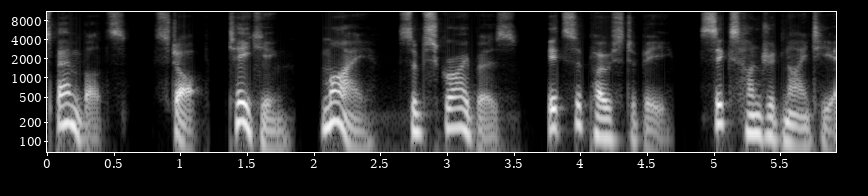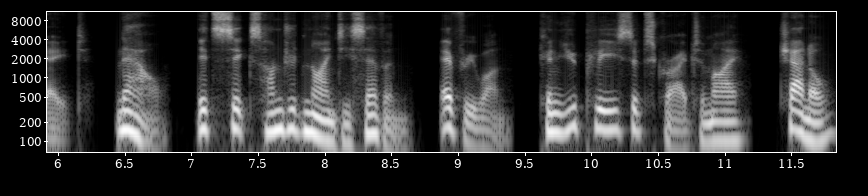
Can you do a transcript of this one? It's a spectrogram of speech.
Spambots, stop. taking my subscribers. It's supposed to be 698. Now it's 697. Everyone, can you please subscribe to my channel?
